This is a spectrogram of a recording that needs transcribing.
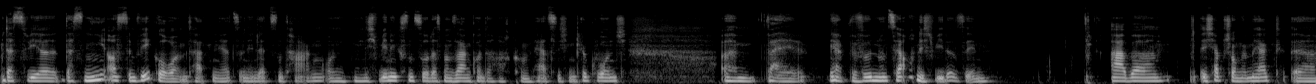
dass wir das nie aus dem Weg geräumt hatten jetzt in den letzten Tagen. Und nicht wenigstens so, dass man sagen konnte, ach komm, herzlichen Glückwunsch. Ähm, weil ja, wir würden uns ja auch nicht wiedersehen. Aber ich habe schon gemerkt, äh,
